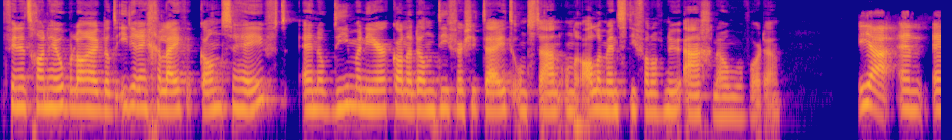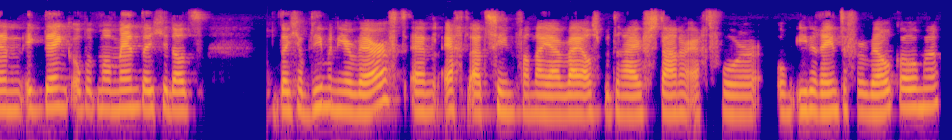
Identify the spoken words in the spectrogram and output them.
vinden het gewoon heel belangrijk dat iedereen gelijke kansen heeft. En op die manier kan er dan diversiteit ontstaan onder alle mensen die vanaf nu aangenomen worden. Ja, en, en ik denk op het moment dat je dat, dat je op die manier werft en echt laat zien van, nou ja, wij als bedrijf staan er echt voor om iedereen te verwelkomen.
